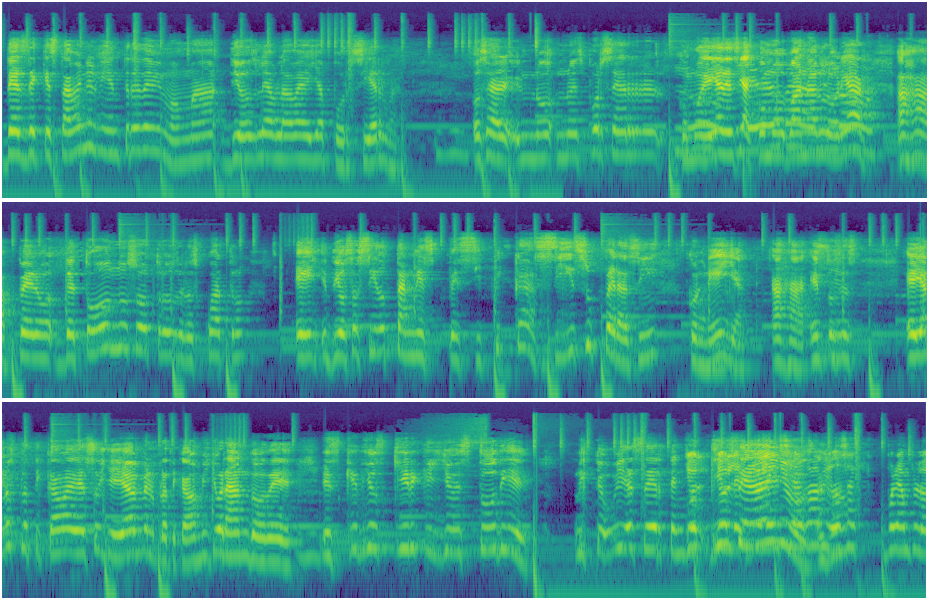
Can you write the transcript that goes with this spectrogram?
desde que estaba en el vientre de mi mamá, Dios le hablaba a ella por sierva. O sea, no, no es por ser, como No, ella decía, de como van a gloriar. Ajá, pero de todos nosotros, de los cuatro, eh, Dios ha sido tan específica, así, súper así, con ella. Ajá, entonces ella nos platicaba eso y ella me lo platicaba a mí llorando de, es que Dios quiere que yo estudie. ¿Y qué voy a hacer? Tengo Yo, 15 yo le, yo le años. decía a Gaby, o sea, por ejemplo,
